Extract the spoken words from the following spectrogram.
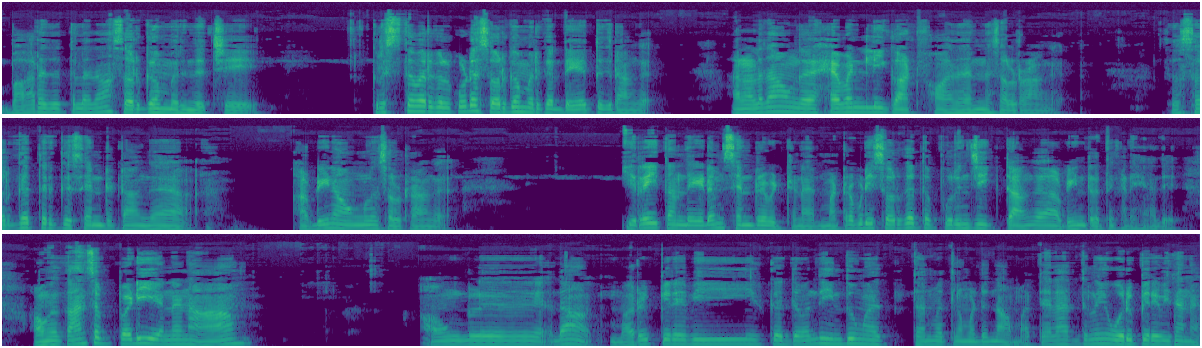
பாரதத்தில் தான் சொர்க்கம் இருந்துச்சு. கிறிஸ்தவர்கள் கூட சொர்க்கம் இருக்கிறத ஏற்றுக்கிறாங்க அதனால தான் அவங்க ஹெவன்லி காட் ஃபாதர்னு சொல்கிறாங்க ஸோ சொர்க்கத்திற்கு சென்றுட்டாங்க அப்படின்னு அவங்களும் சொல்கிறாங்க இறை தந்தையிடம் சென்று விட்டனர். மற்றபடி சொர்க்கத்தை புரிஞ்சிக்கிட்டாங்க அப்படின்றது கிடையாது. அவங்க கான்செப்ட் படி என்னென்னா அவங்கள தான் மறுபிறவி இருக்கிறது வந்து இந்து மத தர்மத்தில் மட்டும்தான். மற்ற எல்லாத்துலேயும் ஒரு பிறவி தானே.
